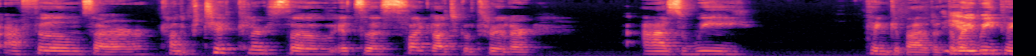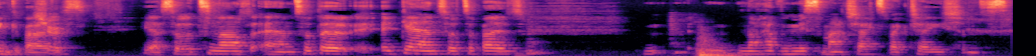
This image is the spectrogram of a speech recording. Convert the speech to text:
our films are kind of particular, so it's a psychological thriller as we think about it, the Yeah, way we think about sure. it. Yeah, so it's not um so the again, so it's about not having mismatched expectations.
